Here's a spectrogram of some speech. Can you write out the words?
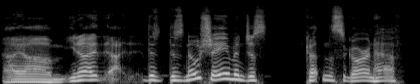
I um, you know, I, I, there's there's no shame in just cutting the cigar in half.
